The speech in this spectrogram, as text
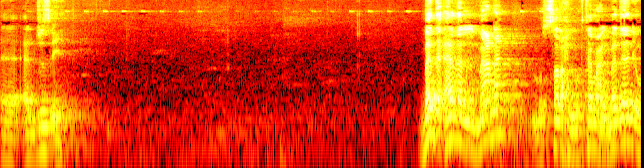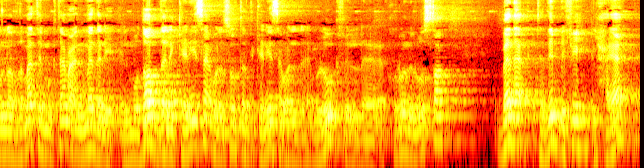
الجزئية. بدأ هذا المعنى مصطلح المجتمع المدني ومنظمات المجتمع المدني المضادة للكنيسة ولسلطة الكنيسة والملوك في القرون الوسطى. بدأ تدب فيه الحياة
